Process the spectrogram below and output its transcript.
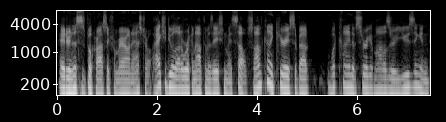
Hey, Adrian, this is Bill Crossley from Aero and Astro. I actually do a lot of work in optimization myself, so I'm kind of curious about what kind of surrogate models are you using and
